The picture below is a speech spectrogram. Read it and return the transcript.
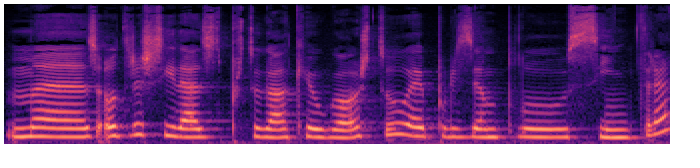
mas outras cidades de Portugal que eu gosto é, por exemplo, Sintra.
